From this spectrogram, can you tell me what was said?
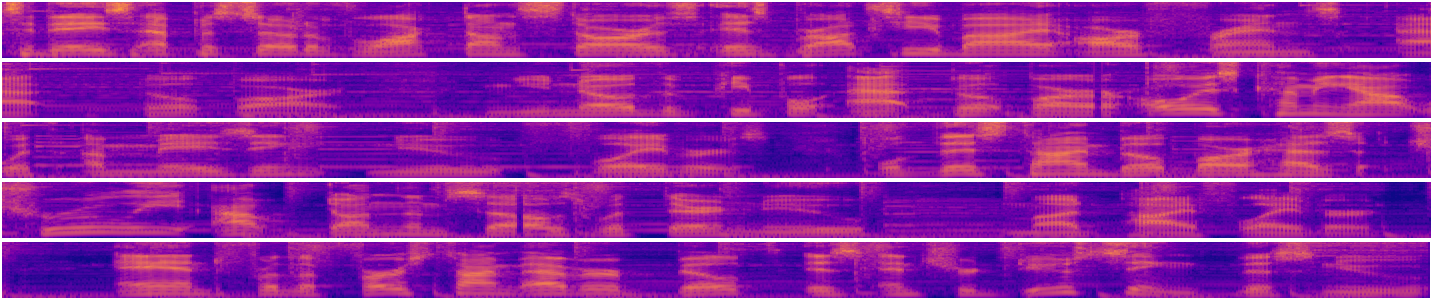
Today's episode of Locked On Stars is brought to you by our friends at Built Bar. And you know the people at Built Bar are always coming out with amazing new flavors. Well, this time Built Bar has truly outdone themselves with their new mud pie flavor. And for the first time ever, Built is introducing this new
